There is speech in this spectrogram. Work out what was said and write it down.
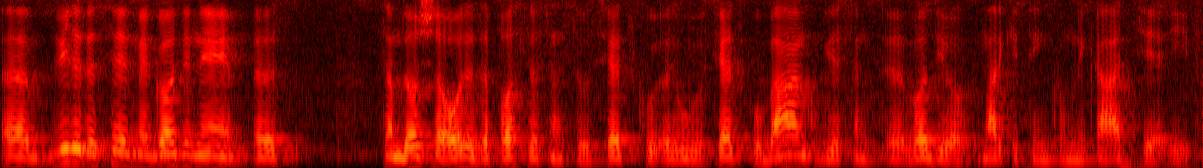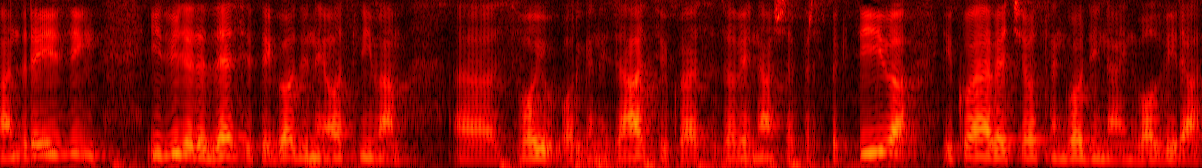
Ehm, 2007. godine sam došao ovdje, zaposlio sam se u svjetsku, u svjetsku banku gdje sam e, vodio marketing, komunikacije i fundraising i 2010. godine osnivam e, svoju organizaciju koja se zove Naša perspektiva i koja već 8 godina involvira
